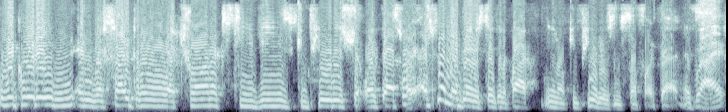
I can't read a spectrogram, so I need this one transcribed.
liquidating and recycling electronics, TVs, computers, shit like that. So I, I spend my days taking apart, you know, computers and stuff like that. It's, Right.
